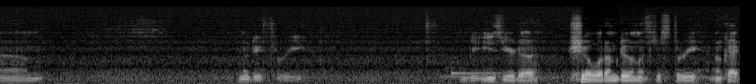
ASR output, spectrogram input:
Um, I'm going to do three. It'll be easier to show what I'm doing with just three. Okay.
